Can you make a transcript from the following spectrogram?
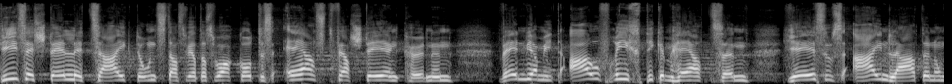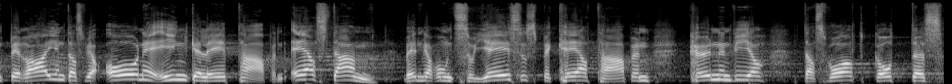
Diese Stelle zeigt uns, dass wir das Wort Gottes erst verstehen können, wenn wir mit aufrichtigem Herzen Jesus einladen und bereuen, dass wir ohne ihn gelebt haben. Erst dann, wenn wir uns zu Jesus bekehrt haben, können wir das Wort Gottes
